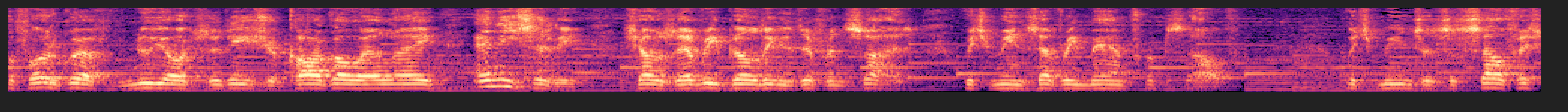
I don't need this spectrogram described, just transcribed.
A photograph of New York City, Chicago, LA, any city shows every building a different size, which means every man for himself, which means it's a selfish,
